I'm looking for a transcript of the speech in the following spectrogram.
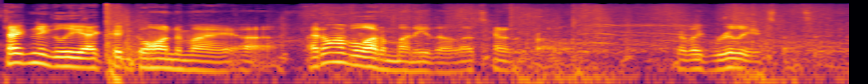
Technically, I could go onto my. Uh, I don't have a lot of money though. That's kind of the problem. They're like really expensive.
